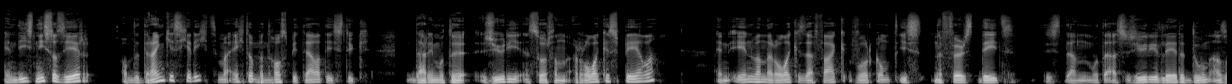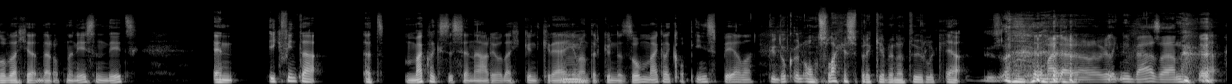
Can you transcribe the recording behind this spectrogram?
En die is niet zozeer op de drankjes gericht, maar echt op het Mhm. hospitality-stuk. Daarin moet de jury een soort van rolletje spelen. En een van de rolletjes dat vaak voorkomt, is een first date. Dus dan moeten als juryleden doen alsof dat je daar op een eerste date... En ik vind dat het makkelijkste scenario dat je kunt krijgen, Mhm. want daar kun je zo makkelijk op inspelen. Je kunt ook een ontslaggesprek hebben, natuurlijk. Ja, Maar daar, wil ik niet bij zijn. ja, ja.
